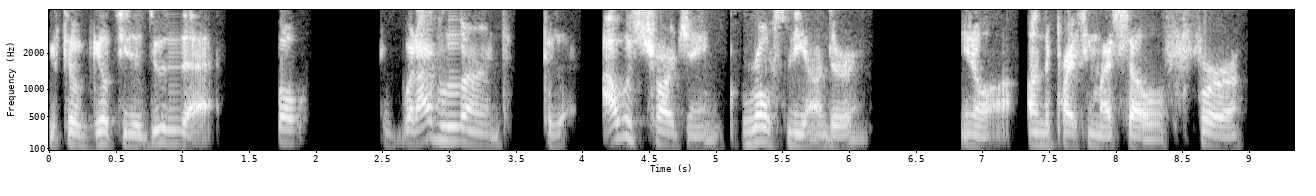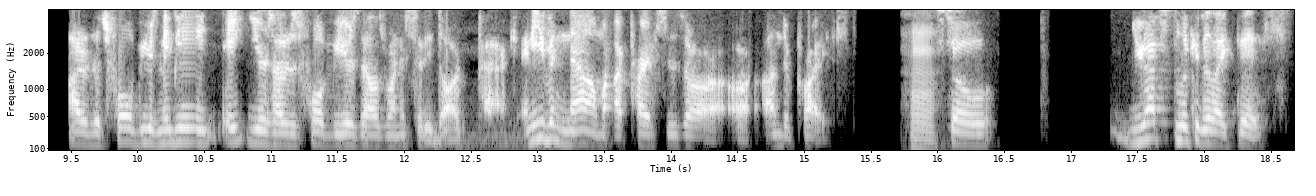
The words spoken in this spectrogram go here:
we feel guilty to do that. But what i've learned because i was charging grossly under you know, underpricing myself for out of the 12 years, maybe eight years out of the 12 years that I was running City Dog Pack. And even now, my prices are, are underpriced. Hmm. So you have to look at it like this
